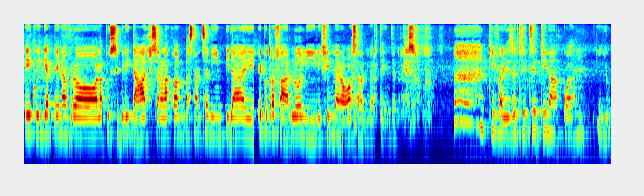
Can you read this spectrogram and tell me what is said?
e quindi appena avrò la possibilità, ci sarà l'acqua abbastanza limpida e, e potrò farlo, li, li filmerò, sarà divertente perché sono chi fa gli esercizietti in acqua? Io.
